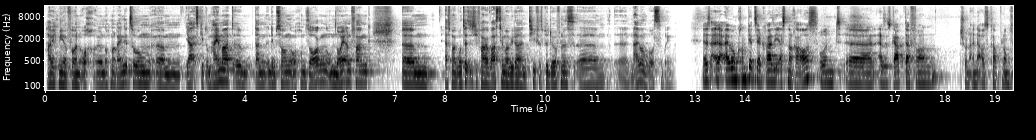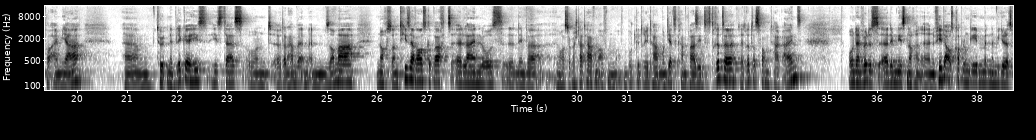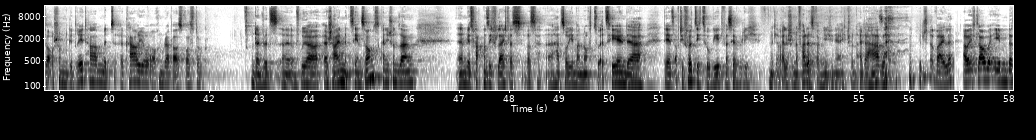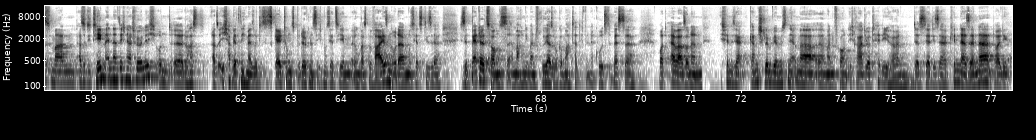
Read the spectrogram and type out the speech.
Habe ich mir vorhin auch äh, nochmal reingezogen. Ähm, ja, es geht um Heimat, äh, dann in dem Song auch um Sorgen, um Neuanfang. Ähm, erstmal grundsätzlich die Frage, war es dir mal wieder ein tiefes Bedürfnis, ein Album rauszubringen? Das Album kommt jetzt ja quasi erst noch raus und äh, also es gab davon schon eine Auskopplung vor einem Jahr. Ähm, Tötende Blicke hieß, hieß das und äh, dann haben wir im, im, Sommer noch so einen Teaser rausgebracht, äh, Laienlos, äh, den wir im Rostocker Stadthafen auf dem, auf dem Boot gedreht haben und jetzt kam quasi das dritte, der dritte Song, Tag 1. Und dann wird es äh, demnächst noch äh, eine vierte Auskopplung geben mit einem Video, das wir auch schon gedreht haben mit äh, Cario, auch ein Rapper aus Rostock. Und dann wird es äh, im Frühjahr erscheinen mit zehn Songs, kann ich schon sagen. Ähm, jetzt fragt man sich vielleicht, was, was äh, hat so jemand noch zu erzählen, der, der jetzt auf die 40 zugeht, was ja wirklich mittlerweile schon der Fall ist bei mir. Ich bin ja echt schon ein alter Hase mittlerweile. Aber ich glaube eben, dass man, also die Themen ändern sich natürlich und äh, du hast, also ich habe jetzt nicht mehr so dieses Geltungsbedürfnis, ich muss jetzt jedem irgendwas beweisen oder muss jetzt diese, diese Battle-Songs äh, machen, die man früher so gemacht hat. Ich bin der coolste, beste, whatever, sondern ich finde es ja ganz schlimm, wir müssen ja immer, äh, meine Frau und ich, Radio Teddy hören. Das ist ja dieser Kindersender, weil die,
